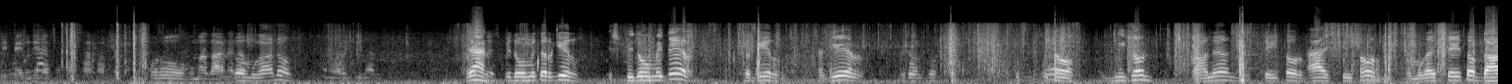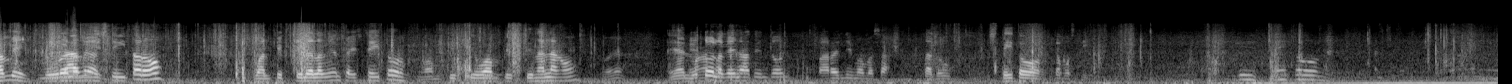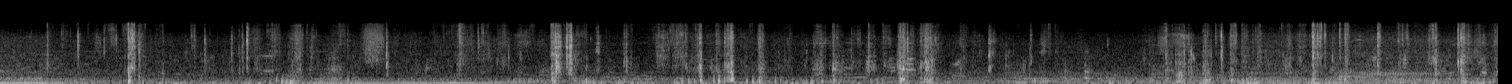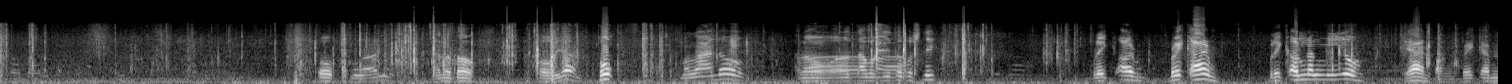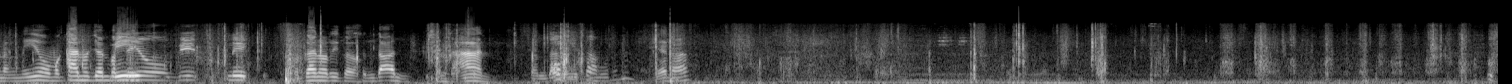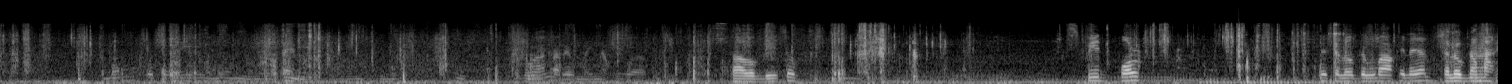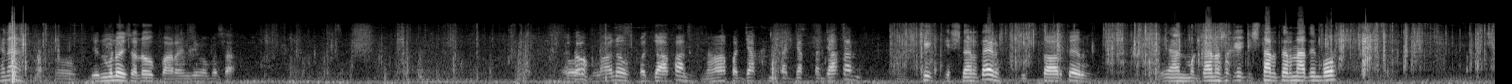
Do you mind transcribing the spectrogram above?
Depende lang sa sasakap. Puro gumagana daw. mga ano. Original. Ayan, Speedometer gear. speedometer Sa gear. sa gear. Ito, ignition. Ano yan? Stator. Ah, stator. Ang mga stator, dami. Mura lang Dami yan. stator, oh. 150 na lang yan sa stator. 150, 150 na lang, oh. Ayan. Ayan, Ito, lagay natin doon para hindi mamasa. Sa loob. Stator. Tapos di. Stator. Oh, mga ano. Ano to? Oh, yan. Hook. Mga ano. Ano, Ah, ano tawag dito, boss D? Brake arm. Brake arm. Brake arm ng Mio. Yan, pang brake arm ng Mio. Magkano dyan, boss? Mio, bit, click. Magkano rito? Sandaan. Isang daan. Sandaan Oh. isa. Yan, ha? Tawag dito. Speed fork. Yan, sa loob ng makina yan. Sa loob ng makina. Oh, yan mo na sa loob para hindi mabasa. Ito. Oh, mga ano, padyakan. Nakapadyak, padyak, padyakan. Kick starter. Starter. Yan, magkano sa kick starter natin, boss?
